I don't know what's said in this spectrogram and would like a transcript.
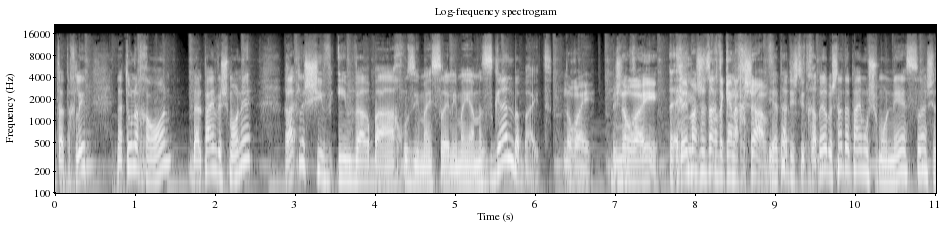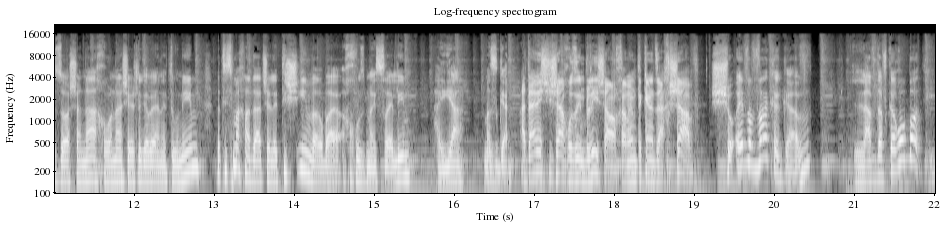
אתה תחליט. נתון אחרון, ב-2008, רק ל-74% מהישראלים היה מזגן בבית. נוראי. בשנת- נוראי. זה משהו שצריך לתקן עכשיו. ידעתי שתתחבר בשנת 2018, שזו השנה האחרונה שיש לגבי הנתונים, ותשמח לדעת של-94% מהישראלים היה מזגן. עדיין יש 6% בלי שם, אנחנו חייבים לתקן את זה עכשיו. שואב אבק אגב, לאו דווקא רובוטי,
